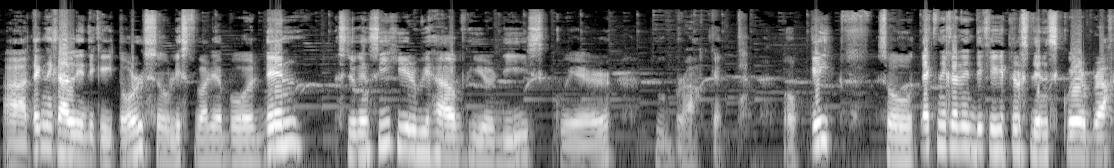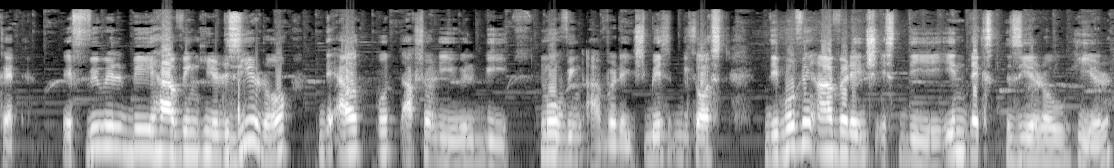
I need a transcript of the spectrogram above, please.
uh, technical indicator. So list variable. Then as you can see here, we have here the square bracket. Okay, so technical indicators, then square bracket. If we will be having here zero, the output actually will be moving average because the moving average is the index 0 here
